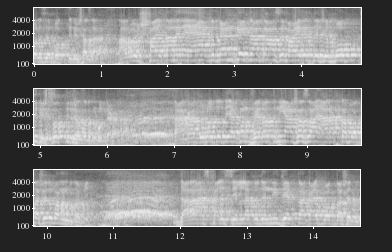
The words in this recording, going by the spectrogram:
বলেছে বত্রিশ হাজার। আর ওই শয়তানের এক ব্যাংকে টাকা আছে বাইরের দেশে, বত্রিশ, ছত্রিশ হাজার কোটি টাকা। টাকাগুলো যদি এখন ফেরত নিয়ে আসা যায় আর একটা পদ্মা সেতু বানানো যাবে। যারা আজ খালি চিল্লা তোদের নিজের টাকায় পদ্মা সেতু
